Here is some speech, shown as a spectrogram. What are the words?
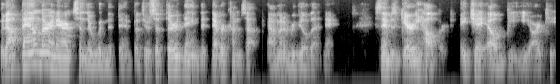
Without Bandler and Erickson, there wouldn't have been. But there's a third name that never comes up. I'm going to reveal that name. His name is Gary Halbert, H A L B E R T.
